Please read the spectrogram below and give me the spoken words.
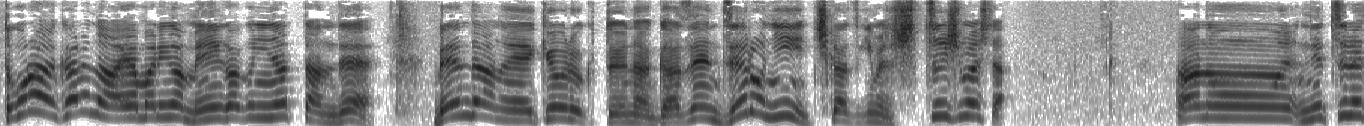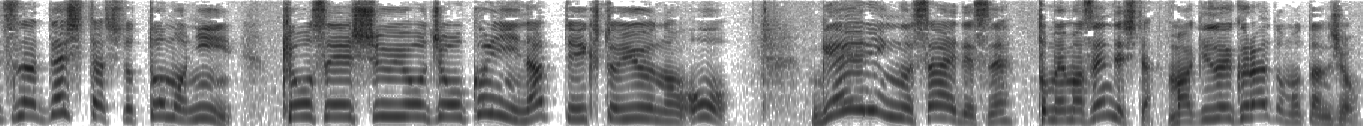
ところが彼の誤りが明確になったんで、ベンダーの影響力というのはがぜゼロに近づきました。失墜しました。あのー、熱烈な弟子たちと共に強制収容所送りになっていくというのを、ゲーリングさえですね、止めませんでした。巻き添え食らうと思ったんでしょ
